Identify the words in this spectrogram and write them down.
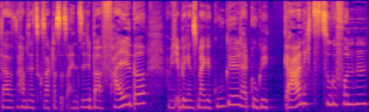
da haben sie jetzt gesagt, das ist ein Silberfalbe. Habe ich übrigens mal gegoogelt, hat Google gar nichts zugefunden.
